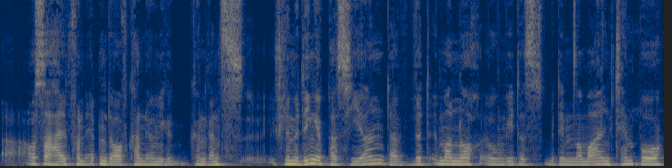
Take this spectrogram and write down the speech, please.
außerhalb von Eppendorf kann irgendwie können ganz schlimme Dinge passieren. Da wird immer noch irgendwie das mit dem normalen Tempo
